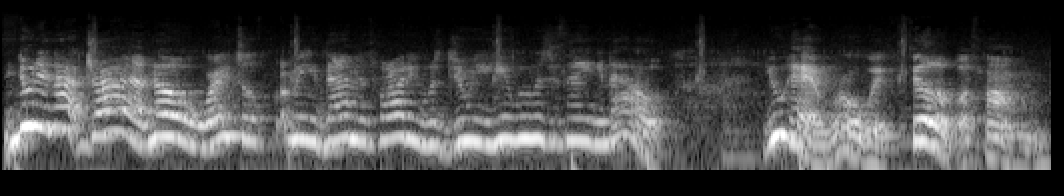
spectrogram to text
you did not drive. No, Rachel, I mean, Diamond's party was junior year. We was just hanging out. You had rode with Philip or something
